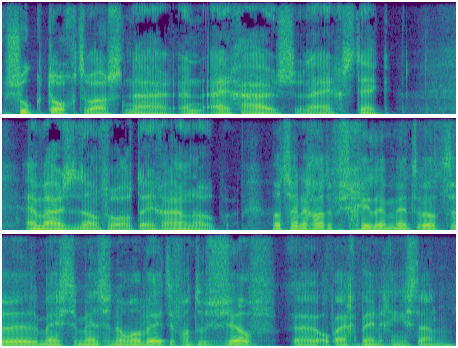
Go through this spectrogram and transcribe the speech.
zoektocht was naar een eigen huis, een eigen stek. En waar ze dan vooral tegenaan lopen. Wat zijn de grote verschillen met wat uh, de meeste mensen nog wel weten... van toen ze zelf uh, op eigen benen gingen staan?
